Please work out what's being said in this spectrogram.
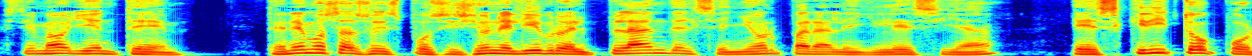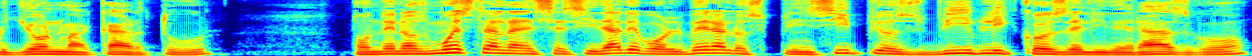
Estimado oyente, tenemos a su disposición el libro El Plan del Señor para la Iglesia, escrito por John MacArthur, donde nos muestra la necesidad de volver a los principios bíblicos de liderazgo.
